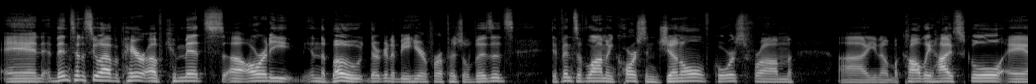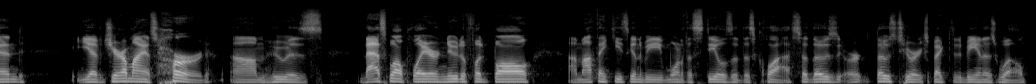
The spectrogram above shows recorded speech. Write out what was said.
And then Tennessee will have a pair of commits uh, already in the boat. They're going to be here for official visits. Defensive lineman Carson Gentle, of course, from uh, you know McCallie High School, and you have Jeremiah Hurd, um, who is basketball player, new to football. Um, I think he's going to be one of the steals of this class. So those are those two are expected to be in as well.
